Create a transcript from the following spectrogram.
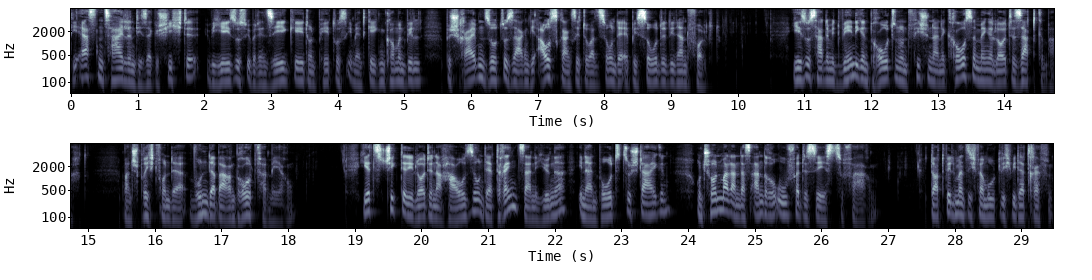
Die ersten Zeilen dieser Geschichte, wie Jesus über den See geht und Petrus ihm entgegenkommen will, beschreiben sozusagen die Ausgangssituation der Episode, die dann folgt. Jesus hatte mit wenigen Broten und Fischen eine große Menge Leute satt gemacht. Man spricht von der wunderbaren Brotvermehrung. Jetzt schickt er die Leute nach Hause und er drängt seine Jünger, in ein Boot zu steigen und schon mal an das andere Ufer des Sees zu fahren. Dort will man sich vermutlich wieder treffen.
